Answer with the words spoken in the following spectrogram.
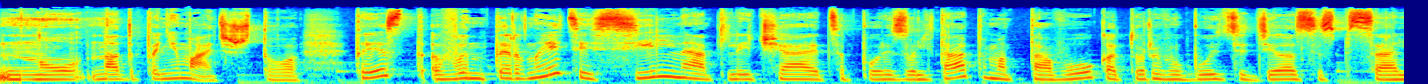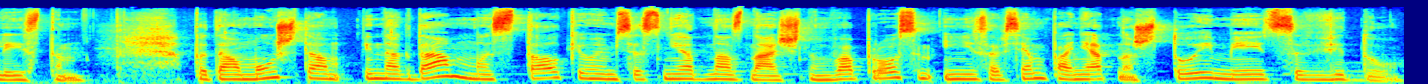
Но надо понимать, что тест в интернете сильно отличается по результатам от того, который вы будете делать со специалистом. Потому что иногда мы сталкиваемся с неоднозначным вопросом и не совсем понятно, что имеется в виду.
